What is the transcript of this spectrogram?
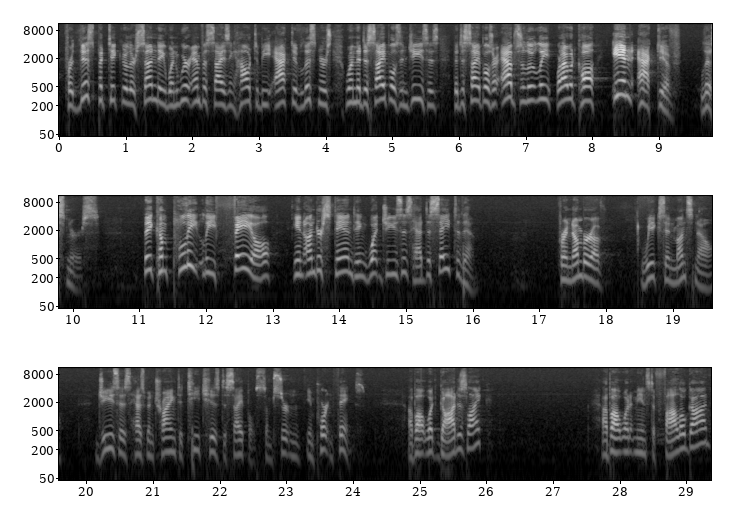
for this particular Sunday when we're emphasizing how to be active listeners when the disciples and Jesus, the disciples are absolutely what I would call inactive listeners. They completely fail in understanding what Jesus had to say to them. For a number of weeks and months now, Jesus has been trying to teach his disciples some certain important things about what God is like, about what it means to follow God,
